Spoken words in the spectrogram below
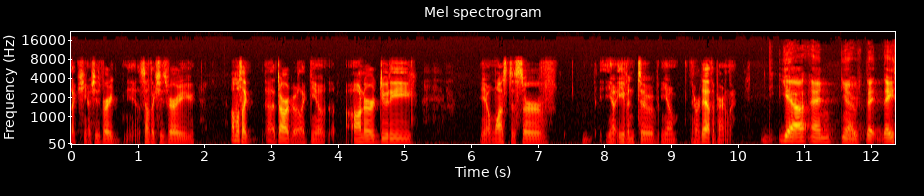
Like, you know, she's very. It sounds like she's very, almost like uh, D'Argo, like you know, honor, duty. You know, wants to serve. You know, even to you know her death apparently. Yeah, and you know they, they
